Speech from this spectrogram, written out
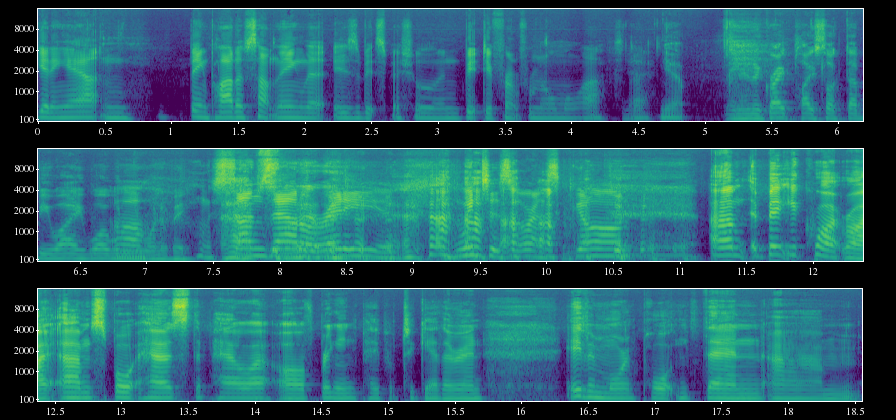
getting out and being part of something that is a bit special and a bit different from normal life. So. Yeah. And in a great place like WA, why wouldn't Oh. you want to be? The sun's out already. winter's almost gone. Um, but you're quite right. Um, sport has the power of bringing people together, and even more important than um,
